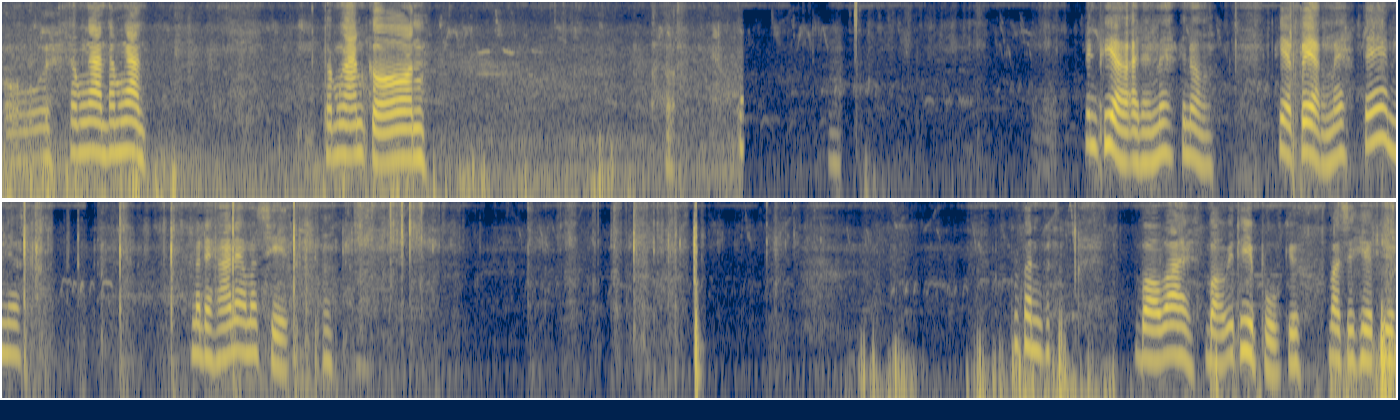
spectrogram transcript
โอ้ยทำงานทำงานทำงานก่อนเป็นเพียอันนั้นไหมพี่น้องเพียแป้งไหมเต็มเนี่ยมาได้หาแนวมาฉีดอืม เพิ่นบอกว่าบอกวิธีปลูกอยู่ว่าสิเฮ็ดอยู่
